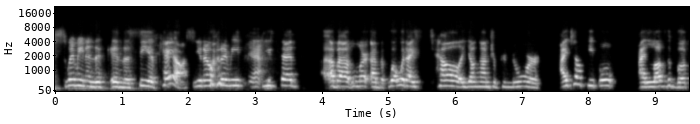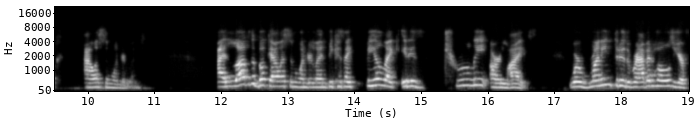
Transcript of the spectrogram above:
swimming in the in the sea of chaos you know what i mean Yeah. you said about lear- uh, what would i tell a young entrepreneur i tell people i love the book alice in wonderland i love the book alice in wonderland because i feel like it is truly our lives. We're running through the rabbit holes. You're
